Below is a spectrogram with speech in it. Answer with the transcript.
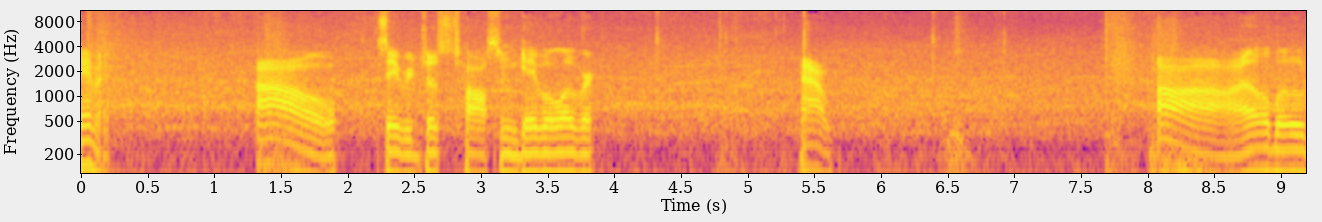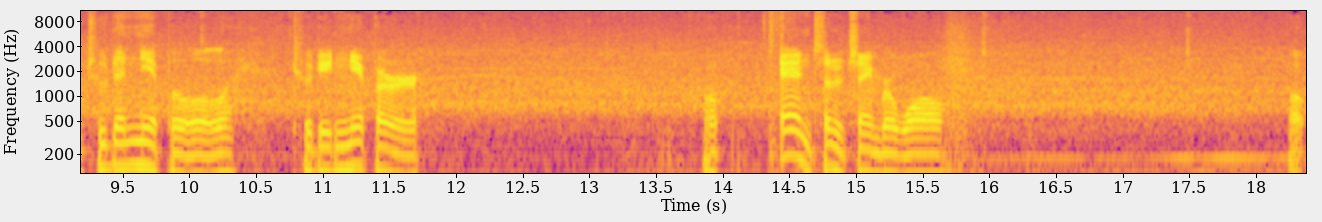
Damn it. Ow. Xavier just tossing Gable over. Ow. Ah, elbow to the nipple. To the nipper. Oh, and to the chamber wall. Oh,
